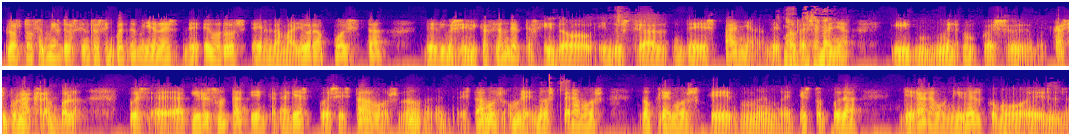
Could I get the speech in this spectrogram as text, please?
los 12.250 millones de euros en la mayor apuesta de diversificación del tejido industrial de España, de toda España. Y pues eh, casi por una carambola, pues eh, aquí resulta que en Canarias pues estábamos, ¿no? Estábamos, hombre, no esperamos, no creemos que, mm, que esto pueda llegar a un nivel como el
